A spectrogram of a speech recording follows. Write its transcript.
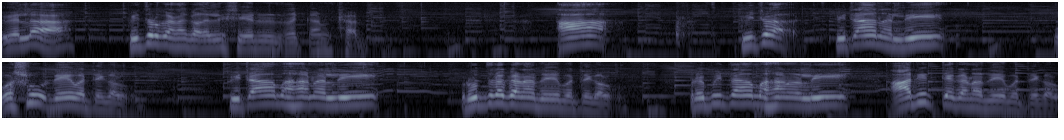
ಇವೆಲ್ಲ ಪಿತೃಗಣಗಳಲ್ಲಿ ಸೇರಿರತಕ್ಕಂಥದ್ದು. ಆ ಪಿತ, ಪಿತಾನಲ್ಲಿ ವಸು ದೇವತೆಗಳು ಪಿತಾಮಹನಲ್ಲಿ ರುದ್ರಗಣ ದೇವತೆಗಳು ಪ್ರಪಿತಾಮಹನಲ್ಲಿ ಆದಿತ್ಯಗಣ ದೇವತೆಗಳು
